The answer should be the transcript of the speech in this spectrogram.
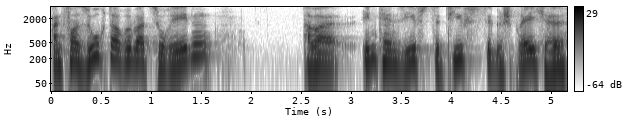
Man versucht darüber zu reden, aber intensivste, tiefste Gespräche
